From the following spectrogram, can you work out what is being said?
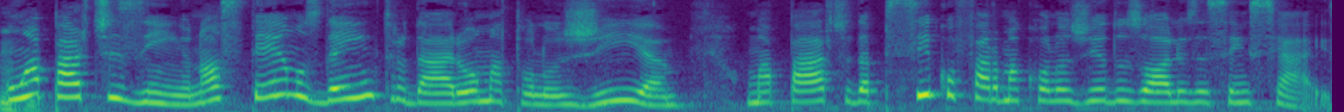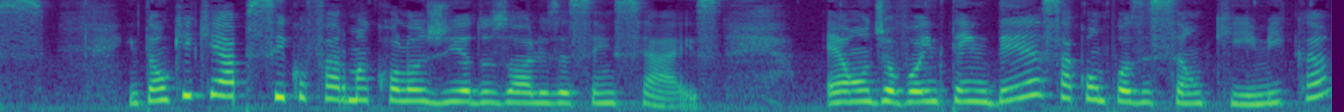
uma partezinho. Nós temos dentro da aromatologia uma parte da psicofarmacologia dos óleos essenciais. Então, o que, que é a psicofarmacologia dos óleos essenciais? É onde eu vou entender essa composição química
